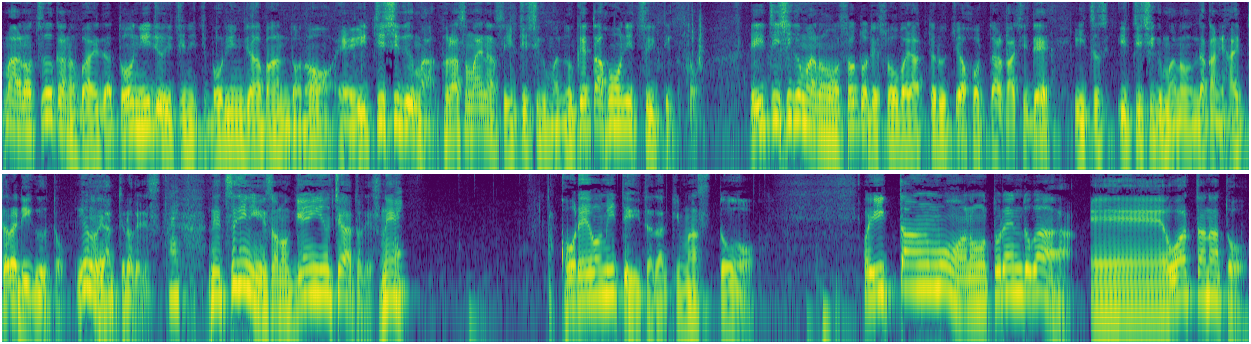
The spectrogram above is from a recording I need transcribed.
まあ、あの、通貨の場合だと、21日ボリンジャーバンドの、えー、1シグマ、プラスマイナス1シグマ抜けた方についていくと。1シグマの外で相場やってるうちはほったらかしで1、1シグマの中に入ったらリグーというのをやってるわけです。はい、で、次にその原油チャートですね。はい、これを見ていただきますと、これ一旦もうあのトレンドが、えー、終わったなと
